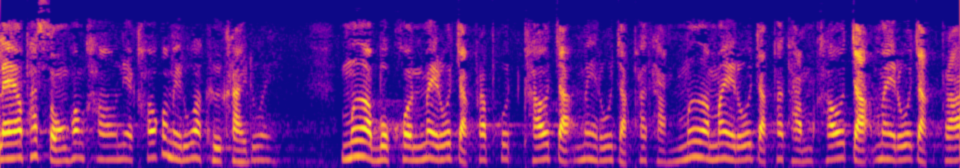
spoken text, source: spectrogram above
แล้วพระสงฆ์ของเขาเนี่ยเขาก็ไม่รู้ว่าคือใครด้วย เมื่อบุคคลไม่รู้จักพระพุทธ เขาจะไม่รู้จักพระธรรม เมื่อไม่รู้จักพระธรรม เขาจะไม่รู้จักพระ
